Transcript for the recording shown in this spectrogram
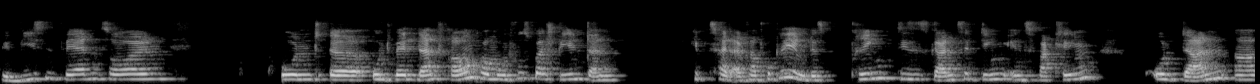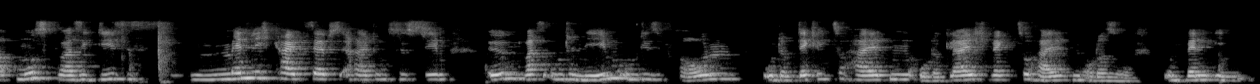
bewiesen werden sollen. Und, äh, und wenn dann Frauen kommen und Fußball spielen, dann gibt es halt einfach ein Problem. Das bringt dieses ganze Ding ins Wackeln. Und dann äh, muss quasi dieses Männlichkeits-Selbsterhaltungssystem irgendwas unternehmen, um diese Frauen unterm Deckel zu halten oder gleich wegzuhalten oder so. Und wenn ihm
